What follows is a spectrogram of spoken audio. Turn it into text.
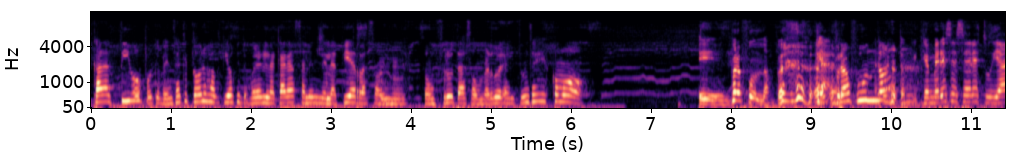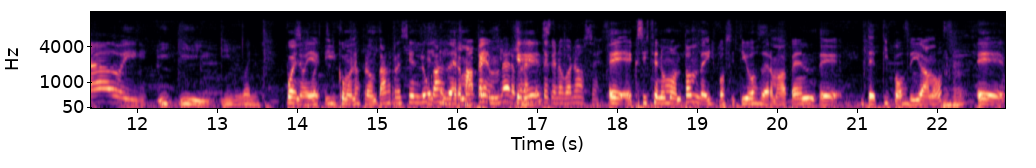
cada activo porque pensás que todos los activos que te ponen en la cara salen de la tierra, son, son frutas, son verduras. Entonces es como... eh, Profundo. profundo. Que, que merece ser estudiado y... y, y- y bueno, Bueno, y, y como nos preguntabas recién, Lucas, el, el Dermapen, claro, que para la es- gente que no conoce. eh, existen un montón de dispositivos Dermapen eh, de tipos, digamos, eh,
